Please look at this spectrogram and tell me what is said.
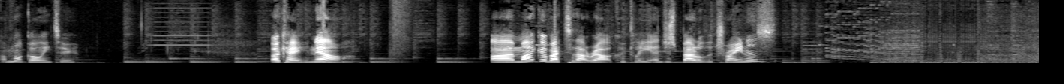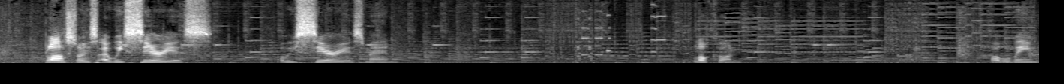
I'm not going to. Okay, now. I might go back to that route quickly and just battle the trainers. Blastoise, are we serious? Are we serious, man? Lock on. Bubble Beam.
